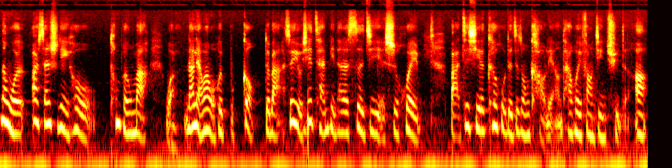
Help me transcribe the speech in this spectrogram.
那我二三十年以后。通膨嘛，我拿两万我会不够，对吧？所以有些产品它的设计也是会把这些客户的这种考量，它会放进去的啊。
